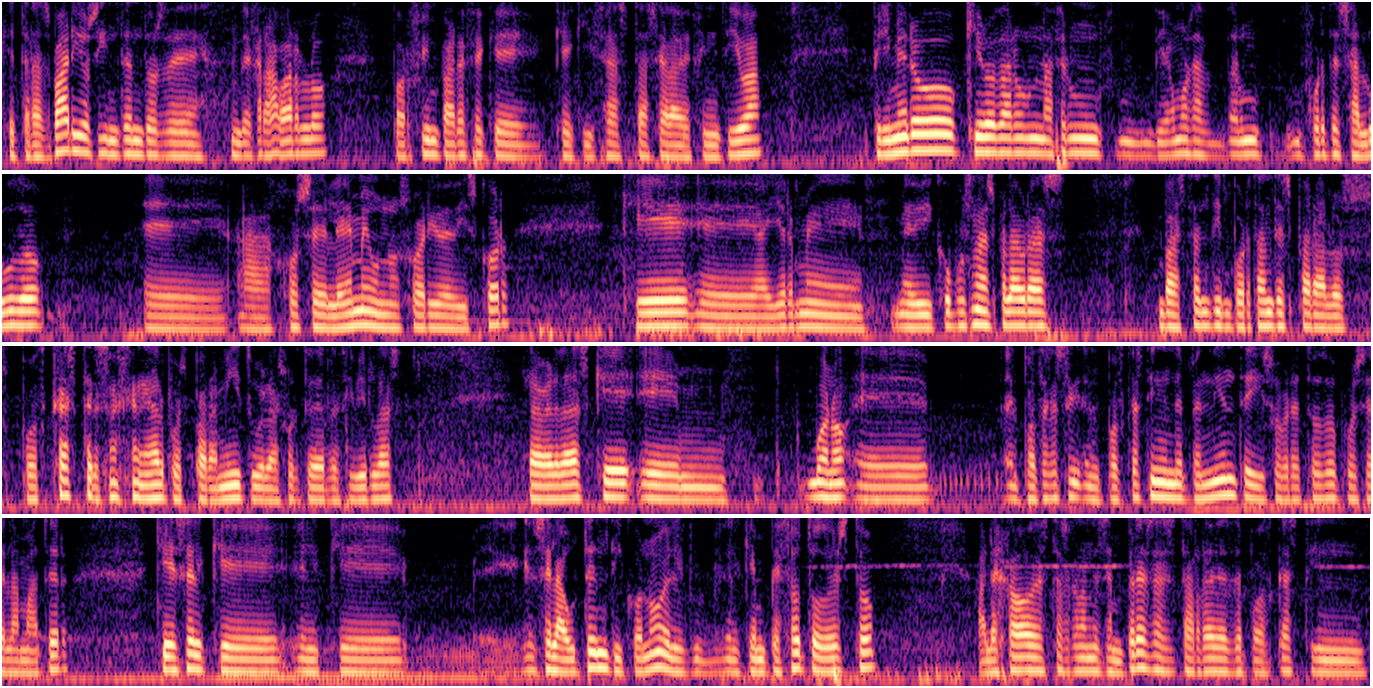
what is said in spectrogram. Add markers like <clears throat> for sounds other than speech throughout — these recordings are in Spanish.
que tras varios intentos de, grabarlo, por fin parece que, que quizás esta sea la definitiva. Primero quiero dar un, hacer un, digamos, dar un fuerte saludo eh, a José LM, un usuario de Discord, que eh, ayer me, dedicó pues, unas palabras bastante importantes para los podcasters en general, pues para mí tuve la suerte de recibirlas. La verdad es que, eh, bueno, el, podcasting, el podcasting independiente y sobre todo pues el amateur, que es el que, el que es el auténtico, ¿no? el, que empezó todo esto, alejado de estas grandes empresas, estas redes de podcasting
